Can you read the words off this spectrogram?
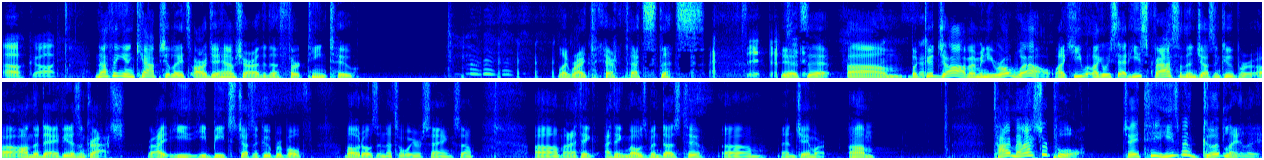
Oh God. Nothing encapsulates RJ Hampshire other than 13 2. like right there. That's that's That's it. That's yeah, that's it. Um, but good job. I mean, he rode well. Like he like we said, he's faster than Justin Cooper uh, on the day if he doesn't crash. Right? He he beats Justin Cooper both motos, and that's what we were saying. So, um, and I think I think Mosiman does too. Um, and J Mart. Um, Ty Masterpool, JT. He's been good lately.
